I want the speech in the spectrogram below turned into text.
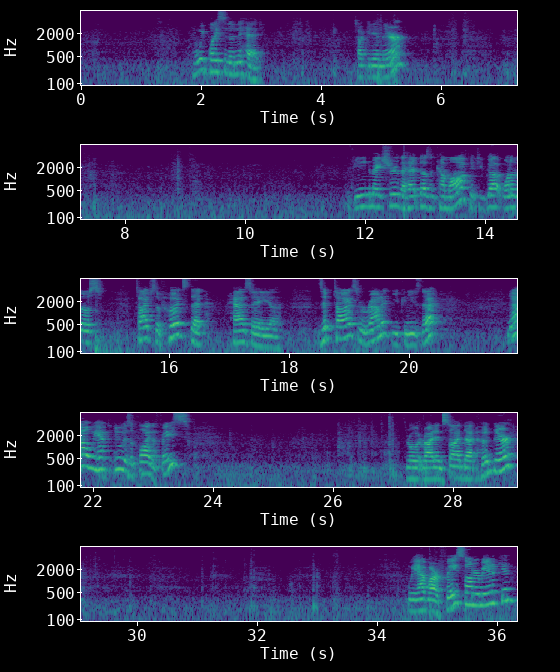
and we place it in the head tuck it in there. You need to make sure the head doesn't come off, if you've got one of those types of hoods that has a uh, zip ties around it, you can use that. Now all we have to do is apply the face. Throw it right inside that hood there. We have our face on our mannequin.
